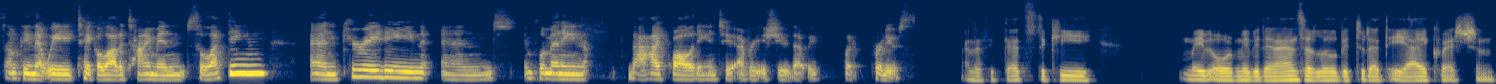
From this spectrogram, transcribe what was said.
something that we take a lot of time in selecting and curating and implementing that high quality into every issue that we put produce. And I think that's the key, maybe or maybe the answer a little bit to that AI question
